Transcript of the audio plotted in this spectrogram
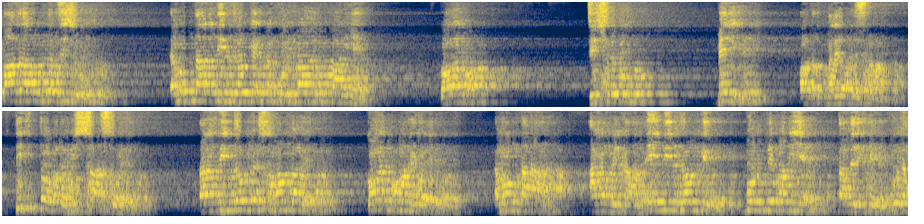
বাজার অবতার যিশু এবং তারা তিনজনকে একটা পরিবার বানিয়ে মেরি অর্থাৎ তিক্তভাবে বিশ্বাস করে তারা তিনজনকে সমানভাবে গড মনে করে এবং তারা আগামীকাল এই তিনজনকে মূর্তি বানিয়ে তাদেরকে পূজা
